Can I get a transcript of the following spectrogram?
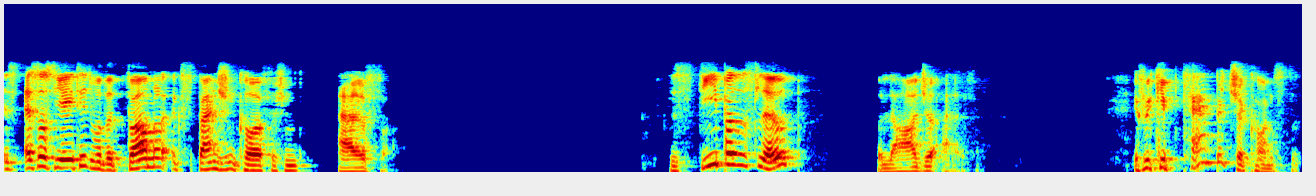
is associated with the thermal expansion coefficient alpha. The steeper the slope, the larger alpha. If we keep temperature constant,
